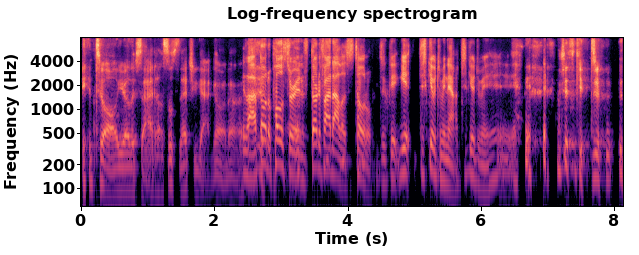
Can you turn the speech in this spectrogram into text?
into all your other side hustles that you got going on? Like, I throw the poster in. It's thirty-five dollars total. Just get, just give it to me now. Just give it to me. Just give it to Me.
